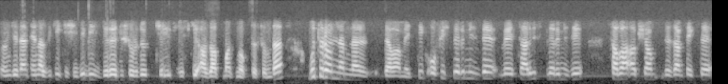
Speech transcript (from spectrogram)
önceden en az iki kişiydi. Biz bire düşürdük ki riski azaltmak noktasında. Bu tür önlemler devam ettik. Ofislerimizde ve servislerimizi sabah akşam dezenfekte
